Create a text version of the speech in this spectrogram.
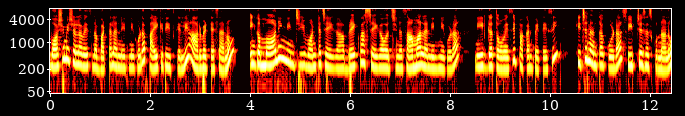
వాషింగ్ మిషన్‌లో వేసిన బట్టలన్నింటినీ కూడా పైకి తీసుకెళ్ళి ఆరబెట్టేశాను. ఇంకా మార్నింగ్ నుంచి వంట చేయగా, బ్రేక్‌ఫాస్ట్ చేయగా వచ్చిన సామాన్లన్నింటినీ కూడా నీట్‌గా తోమేసి పక్కన పెట్టేసి కిచెన్ అంతా కూడా స్వీప్ చేసేసుకున్నాను.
